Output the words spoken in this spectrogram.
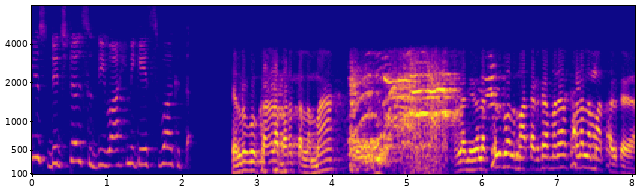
ನ್ಯೂಸ್ ಡಿಜಿಟಲ್ ಸುದ್ದಿವಾಹಿನಿಗೆ ಸ್ವಾಗತ. ಎಲ್ರಿಗೂ ಕನ್ನಡ ಬರುತ್ತಲ್ಲಮ್ಮ? ಅಲ್ಲ, ನೀವೆಲ್ಲ ತೆಲುಗಲ್ಲಿ ಮಾತಾಡ್ತಾರೆ? ಮನೇಲಿ ಕನ್ನಡಲ್ಲ ಮಾತಾಡ್ತೇವೆ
